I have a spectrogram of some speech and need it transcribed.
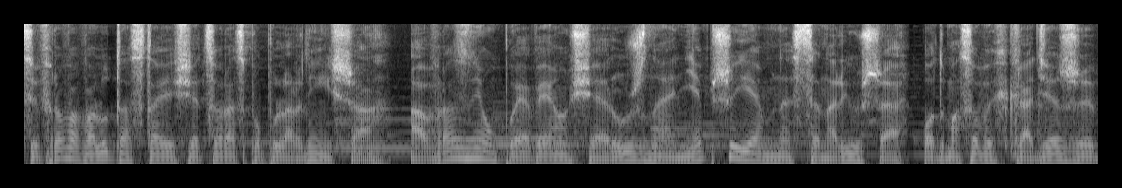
Cyfrowa waluta staje się coraz popularniejsza, a wraz z nią pojawiają się różne nieprzyjemne scenariusze, od masowych kradzieży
